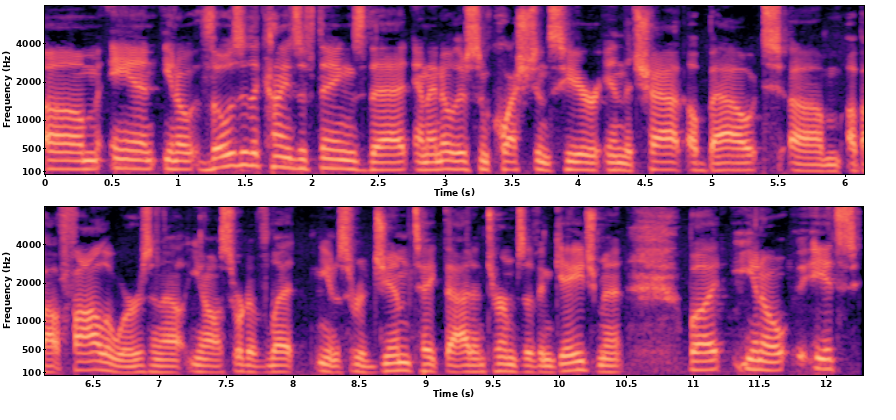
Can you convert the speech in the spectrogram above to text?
um, and you know, those are the kinds of things that. And I know there's some questions here in the chat about um, about followers, and I'll, you know, sort of let you know, sort of Jim take that in terms of engagement. But you know, it's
